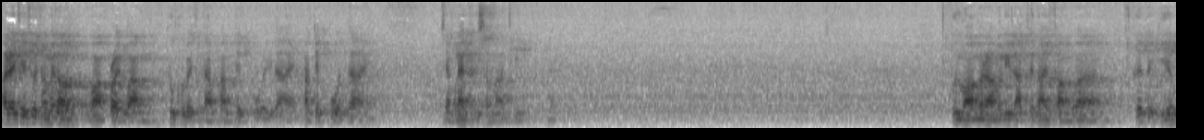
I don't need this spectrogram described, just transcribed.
อะไรที่ช่วยทำให้เราวางปล่อยวางทุกขเวทนาความเจ็บป่วยได้ ความเจ็บปวดได้ อย่างแรกคือสมาธิ คุณหมอมารามารีลาเคยเล่าให้ฟังว่าเคยไปเยี่ยม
